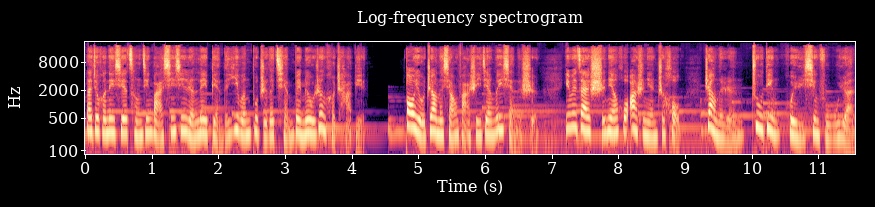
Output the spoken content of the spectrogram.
那就和那些曾经把新兴人类贬得一文不值的前辈没有任何差别。抱有这样的想法是一件危险的事，因为在十年或二十年之后，这样的人注定会与幸福无缘。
